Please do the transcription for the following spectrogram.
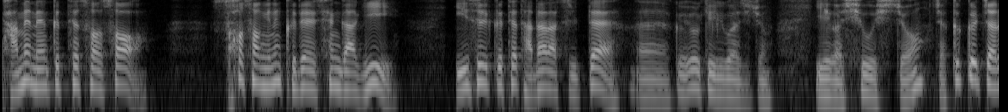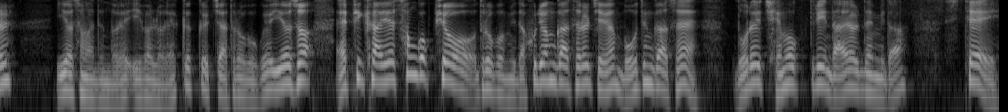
밤의 맨 끝에 서서 서성이는 그대의 생각이 이슬 끝에 다다랐을 때, 에, 이렇게 읽어야지 좀 이해가 쉬우시죠. 자, 끝글자를 이어서 만든 노래, 이별 노래 끝글자 들어보고요. 이어서 에픽하이의 선곡표 들어봅니다. 후렴 가사를 제외한 모든 가사에 노래 제목들이 나열됩니다. Stay,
